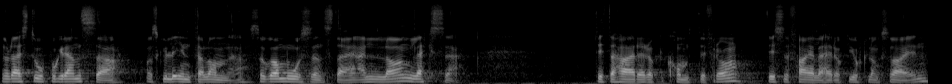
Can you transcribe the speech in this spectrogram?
Når de sto på grensa og skulle innta landet, så ga Moses dem en lang lekse. Dette her er dere kommet ifra, disse feilene har dere gjort langs veien.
